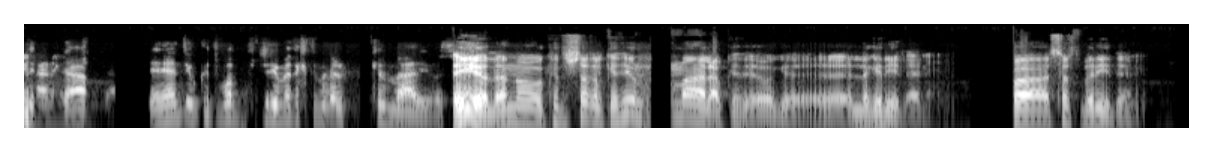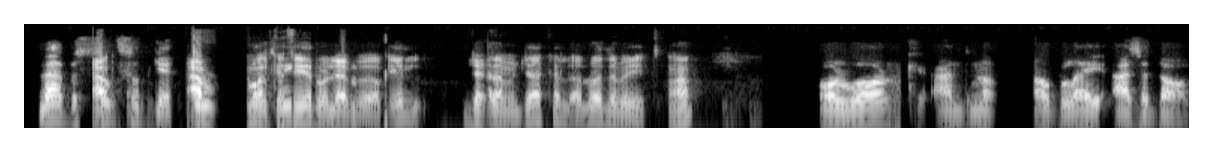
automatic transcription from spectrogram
أنا عارف. يعني أنت كنت موظف تجري ما تكتب الكلمة هذه بس. إيوه لأنه كنت أشتغل كثير ما ألعب كثير إلا قليل يعني. فصرت بريد يعني. لا بس صدق صدق يعني. عمل كثير ولعب قليل جاء من جاك ال- الولد البريد ها؟ All work and no play as a doll.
